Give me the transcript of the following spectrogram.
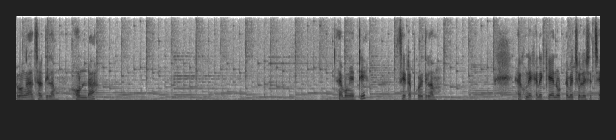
এবং আনসার দিলাম হন্ডা এবং এটি সেট আপ করে দিলাম। এখন এখানে কে নোট নামে চলে এসেছে।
